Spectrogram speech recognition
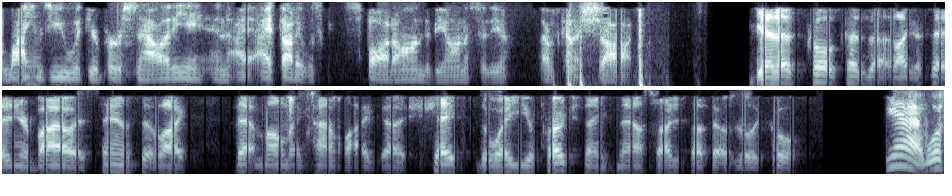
aligns you with your personality. And I, I thought it was spot on, to be honest with you. I was kind of shocked. Yeah, that's cool because, uh, like I said in your bio, it seems that like that moment kind of like uh, shaped the way you approach things now. So I just thought that was really cool. Yeah, it was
